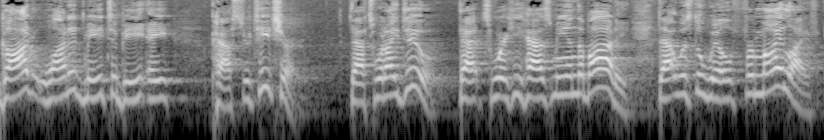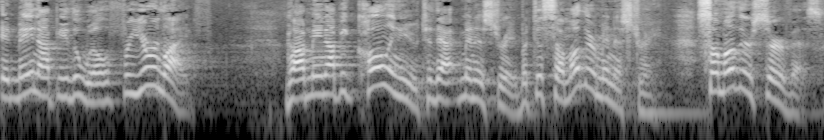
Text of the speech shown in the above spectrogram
God wanted me to be a pastor teacher. That's what I do. That's where He has me in the body. That was the will for my life. It may not be the will for your life. God may not be calling you to that ministry, but to some other ministry, some other service.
